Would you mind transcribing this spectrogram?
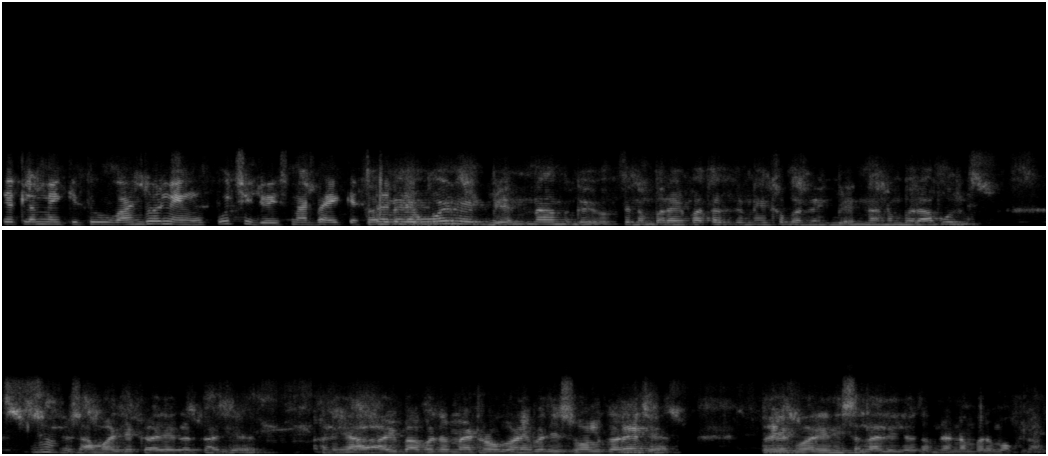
એટલે મેં કીધું વાંધો નહીં હું પૂછી જોઈશ. મારા ભાઈ કે તમને એવું હોય ને એક બેન ના ગઈ વખતે નંબર આપ્યા હતા કે નહીં ખબર નહીં બેન ના નંબર આપું છું. સામાજિક કાર્યકર્તા છે અને આવી બાબતો મેટ્રો ઘણી બધી સોલ્વ કરે છે તો એકવાર એની સલાહ લઈ લો તમને નંબર મોકલાવ.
